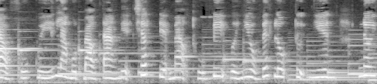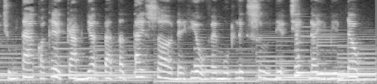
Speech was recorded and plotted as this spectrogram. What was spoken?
Đảo Phú Quý là một bảo tàng địa chất địa mạo thú vị với nhiều vết lộ tự nhiên, nơi chúng ta có thể cảm nhận và tận tay sờ để hiểu về một lịch sử địa chất đầy biến động.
